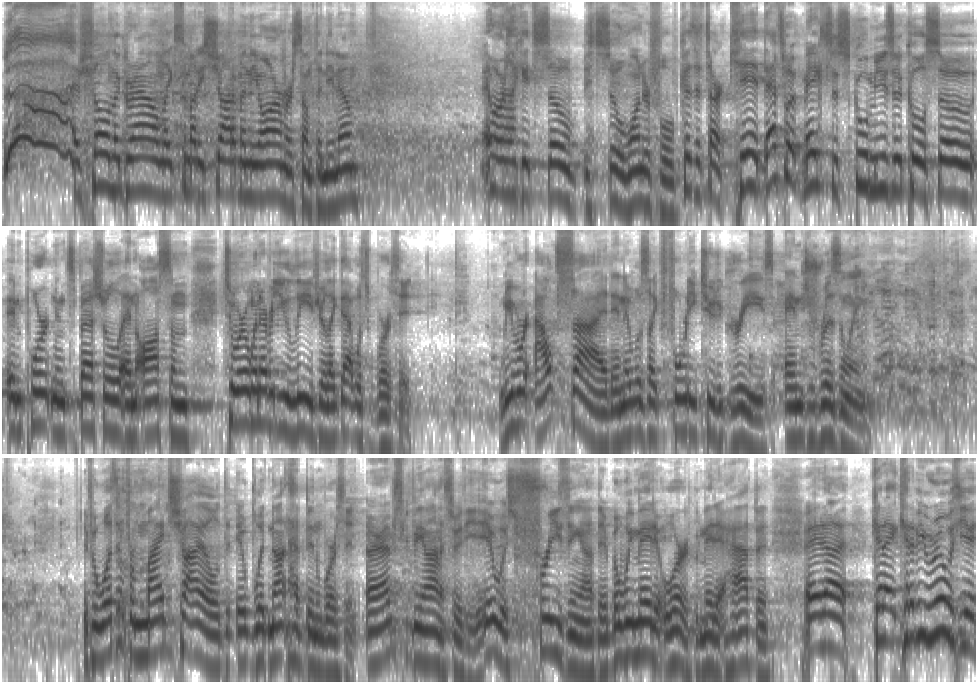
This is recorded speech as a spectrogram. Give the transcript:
ah! It fell on the ground like somebody shot him in the arm or something, you know? And we're like, it's so, it's so wonderful because it's our kid. That's what makes the school musical so important and special and awesome to where whenever you leave, you're like, that was worth it. We were outside and it was like 42 degrees and drizzling. If it wasn't for my child, it would not have been worth it. All right, I'm just gonna be honest with you. It was freezing out there, but we made it work. We made it happen. And uh, can I can I be real with you?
